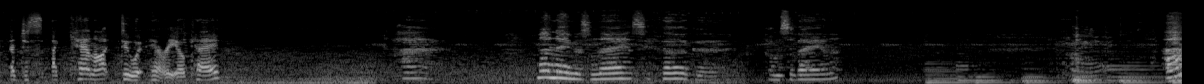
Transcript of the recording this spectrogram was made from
I, I just, I cannot do it, Harry, okay? Hi. My name is Nancy Thurgood from Savannah. I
